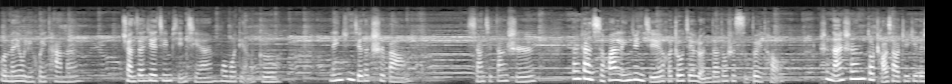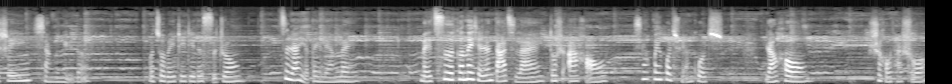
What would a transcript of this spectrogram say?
我没有理会他们，蜷在液晶屏前默默点了歌《林俊杰的翅膀》。想起当时班上喜欢林俊杰和周杰伦的都是死对头，是男生都嘲笑 J J 的声音像个女的。我作为 J J 的死忠，自然也被连累。每次跟那些人打起来，都是阿豪。先挥过拳过去，然后事后他说：“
